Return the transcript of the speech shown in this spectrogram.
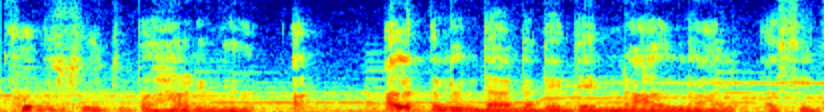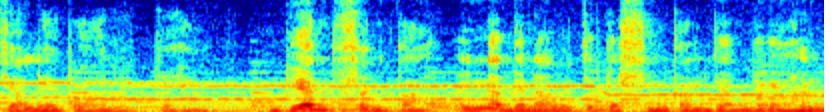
ਖੂਬਸੂਰਤ ਪਹਾੜੀਆਂ, ਅ- ਅਲਕਨੰਦਾ ਨਦੀ ਦੇ ਨਾਲ-ਨਾਲ ਅਸੀਂ ਚਾਲੇ ਪਾ ਦਿੱਤੇ ਹਨ। ਬੇਅੰਤ ਸੰਗਤਾਂ ਇਹਨਾਂ ਦਿਨਾਂ ਵਿੱਚ ਦਰਸ਼ਨ ਕਰਨ ਜਾਂਦੀਆਂ ਹਨ।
